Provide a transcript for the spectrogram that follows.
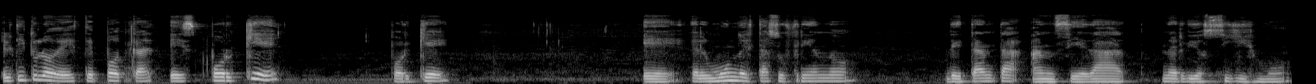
El título de este podcast es ¿Por qué? ¿Por qué eh, el mundo está sufriendo de tanta ansiedad, nerviosismo,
